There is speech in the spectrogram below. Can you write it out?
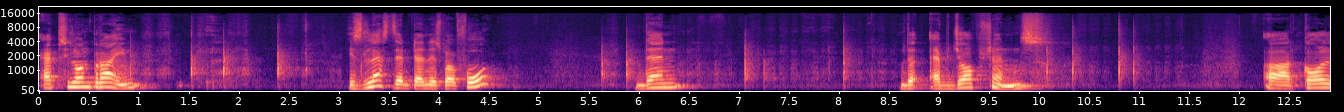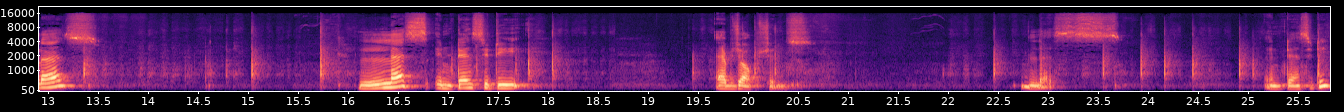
epsilon prime is less than 10 raised power 4 then the absorptions are called as less intensity absorptions. Less intensity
